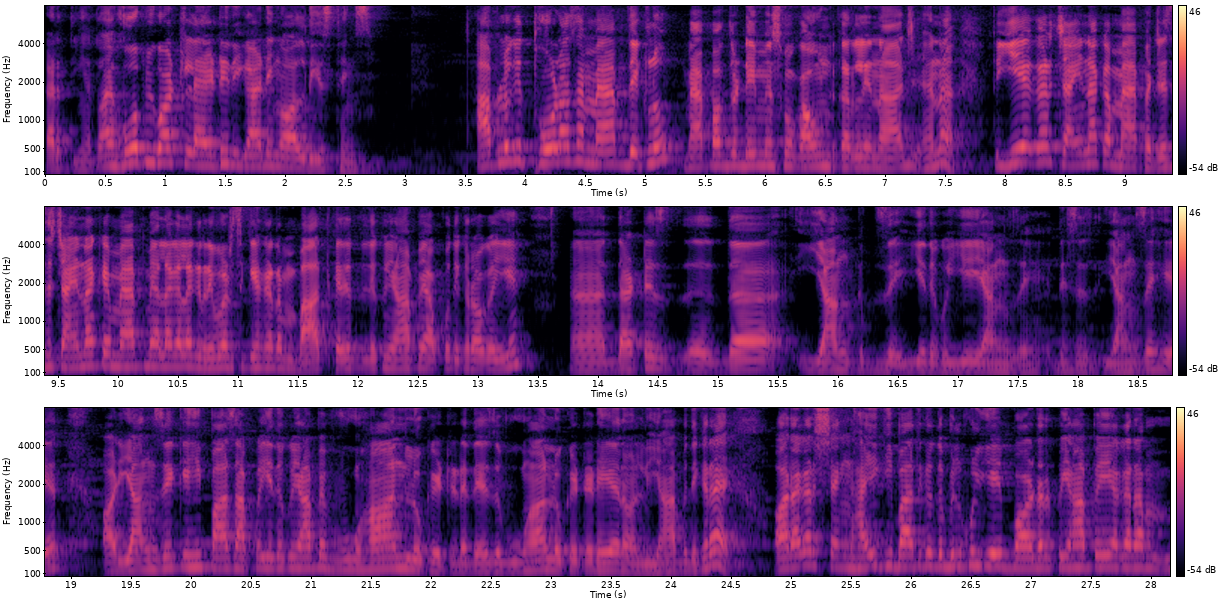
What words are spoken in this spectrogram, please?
करती हैं। तो I hope you got clarity regarding all these things आप लोग ये थोड़ा सा मैप देख लो, मैप ऑफ़ द डे में इसको काउंट कर लेना आज, है ना? तो ये अगर चाइना का मैप है, जैसे चाइना के मैप में अलग अलग रिवर्स की अगर हम बात करें तो देखो यहाँ पे आपको दिख रहा होगा ये। दैट इज़ द यांगजे ये देखो, ये यांगजे है. दिस इज़ यांगजे हेयर और यांगजे के ही पास आपका, ये देखो, यहाँ पे वुहान लोकेटेड है. There is Wuhan located here only यहाँ पे दिख रहा है. और अगर शंघाई की बात करें तो बिल्कुल ये बॉर्डर पे, यहाँ पे अगर हम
